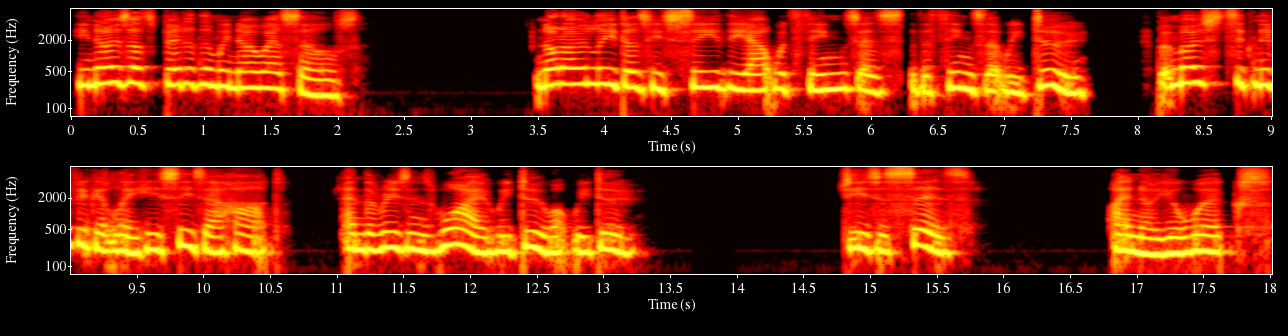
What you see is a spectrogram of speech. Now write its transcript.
He knows us better than we know ourselves. Not only does he see the outward things as the things that we do, but most significantly, he sees our heart and the reasons why we do what we do. Jesus says, I know your works.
